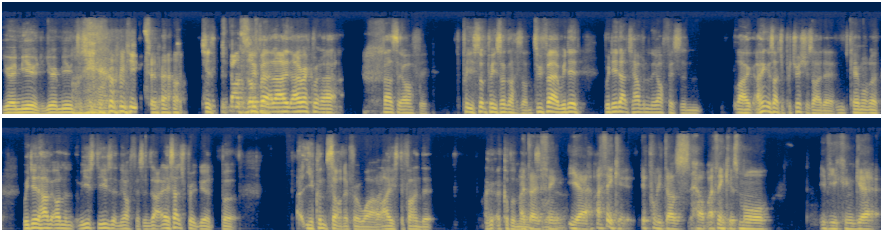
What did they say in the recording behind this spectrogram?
You're immune. You're immune to sunlight. I'm used to now Just- Just to be off fair. I, I recommend that. That's it off you. Put your put your sunglasses on. To be fair, we did we did actually have it in the office, and like I think it's was actually Patricia's idea. It came on. A, we did have it on. We used to use it in the office, and it's it's actually pretty good. But you couldn't sit on it for a while. I used to find it a, a couple of minutes. I don't think. like, Yeah, I think it it probably does help. I think it's more if you can get.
